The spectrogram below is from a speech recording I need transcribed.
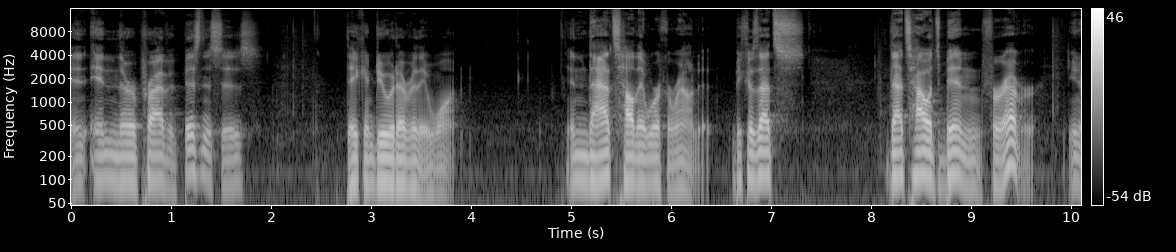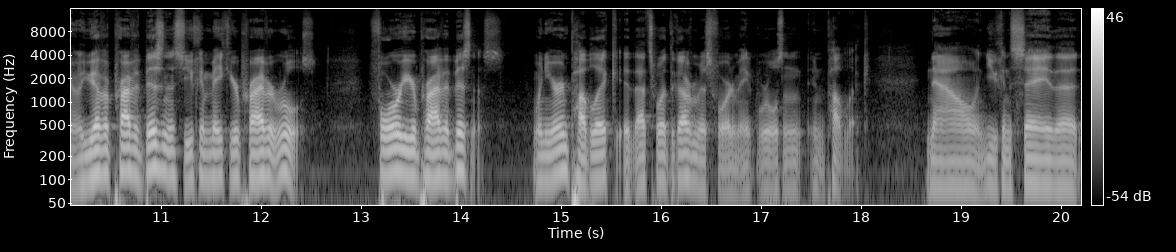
and in their private businesses, they can do whatever they want. And that's how they work around it because that's that's how it's been forever. You know, you have a private business, you can make your private rules. for your private business. When you're in public, eh, that's what the government is for to make rules in, in public. Now, you can say that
